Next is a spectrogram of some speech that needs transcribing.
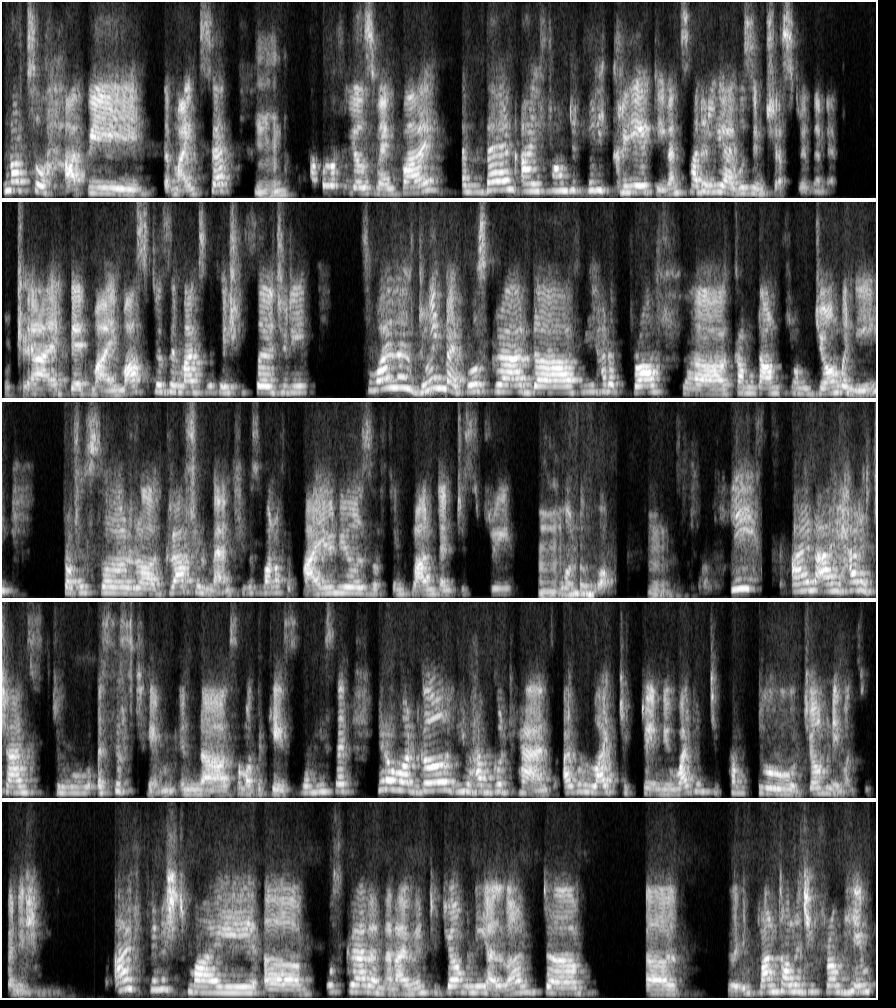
not so happy the mindset. Mm-hmm. A couple of years went by, and then I found it very creative, and suddenly I was interested in it. Okay. And I did my master's in maxillofacial surgery. So while I was doing my postgrad, uh, we had a prof uh, come down from Germany, Professor uh, Graffelman. He was one of the pioneers of implant dentistry mm. world over. Mm. He and I had a chance to assist him in uh, some of the cases. And he said, You know what, girl, you have good hands. I would like to train you. Why don't you come to Germany once you finish? Mm-hmm. I finished my uh, postgrad and then I went to Germany. I learned uh, uh, the implantology from him.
